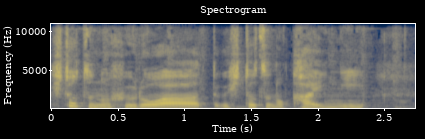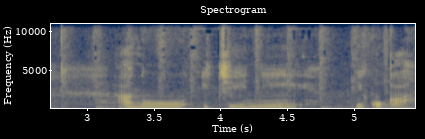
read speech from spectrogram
一つのフロアというか一つの階にあの122個か。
